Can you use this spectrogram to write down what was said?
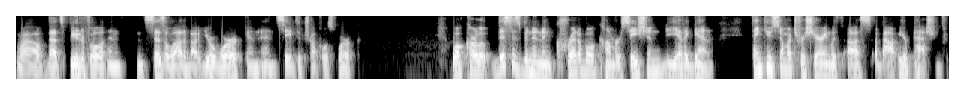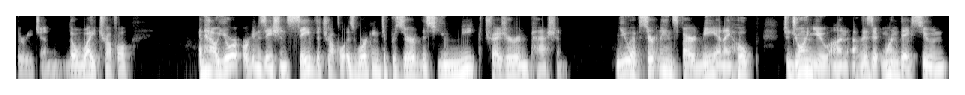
Wow, that's beautiful. And it says a lot about your work and, and Save the Truffles work. Well, Carlo, this has been an incredible conversation yet again. Thank you so much for sharing with us about your passion for the region, the white truffle, and how your organization, Save the Truffle, is working to preserve this unique treasure and passion. You have certainly inspired me, and I hope to join you on a visit one day soon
